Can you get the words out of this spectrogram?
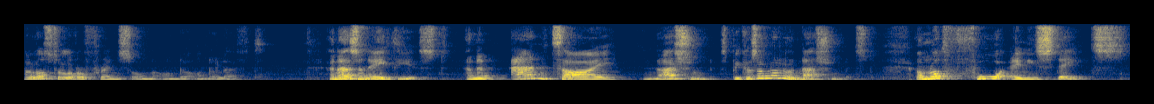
I lost a lot of friends on, on, the, on the left. And as an atheist and an anti nationalist because I'm not a nationalist. I'm not for any states.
